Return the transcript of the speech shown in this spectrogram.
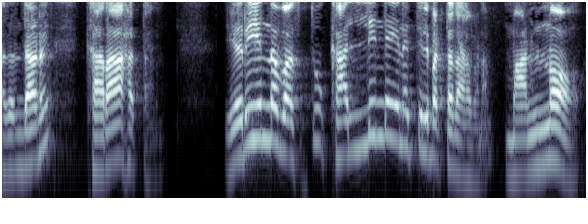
അതെന്താണ്? കറാഹത്താണ്. എറിയുന്ന വസ്തു കല്ലിന്റെ ഇനത്തിൽപ്പെട്ടതാവണം. മണ്ണോ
